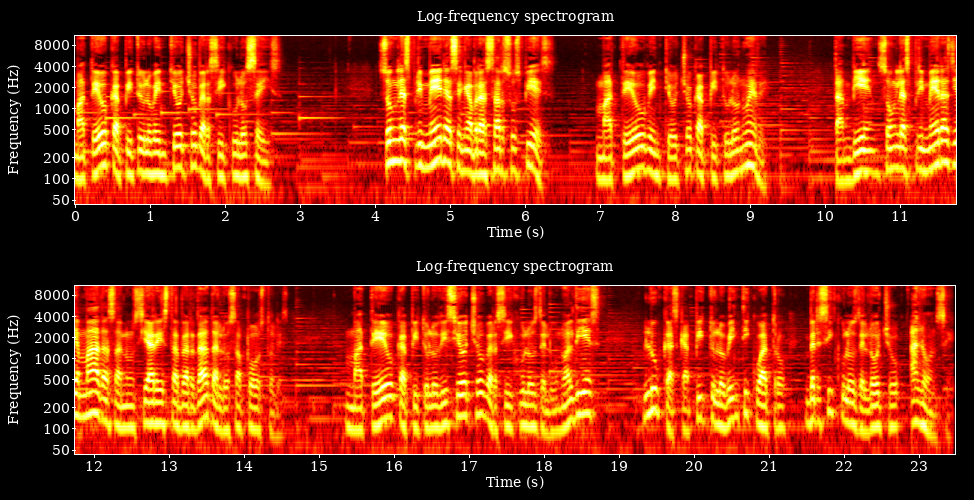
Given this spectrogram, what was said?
Mateo capítulo 28 versículo 6. Son las primeras en abrazar sus pies. Mateo 28 capítulo 9. También son las primeras llamadas a anunciar esta verdad a los apóstoles. Mateo capítulo 18 versículos del 1 al 10, Lucas capítulo 24 versículos del 8 al 11.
